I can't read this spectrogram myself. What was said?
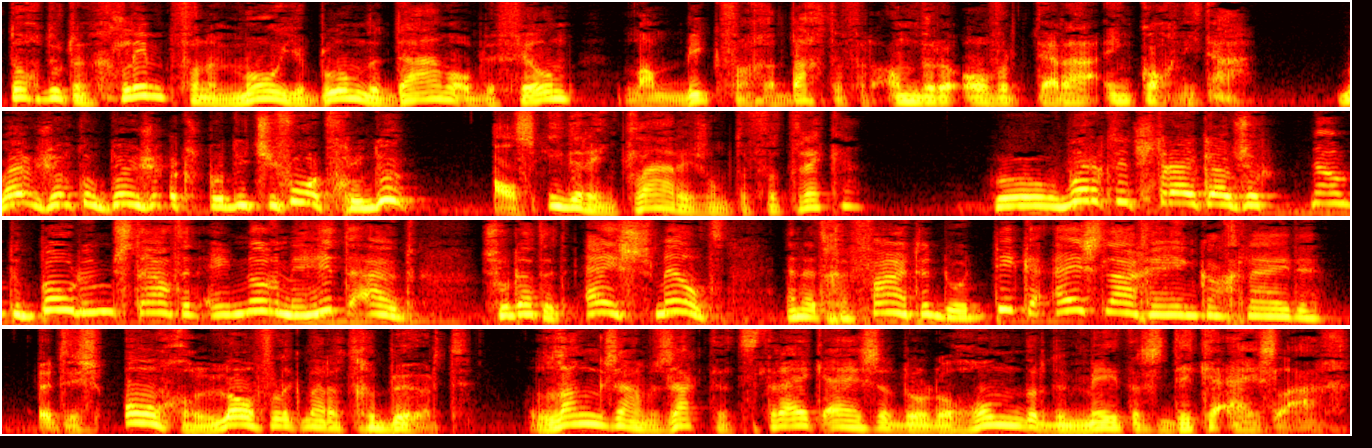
Toch doet een glimp van een mooie blonde dame op de film Lambiek van gedachten veranderen over terra incognita. Wij zetten deze expeditie voort, vrienden. Als iedereen klaar is om te vertrekken, Hoe werkt dit strijkijzer? Nou, de bodem straalt een enorme hitte uit, zodat het ijs smelt en het gevaarte door dikke ijslagen heen kan glijden. het is ongelooflijk, maar het gebeurt. Langzaam zakt het strijkijzer door de honderden meters dikke ijslaag.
